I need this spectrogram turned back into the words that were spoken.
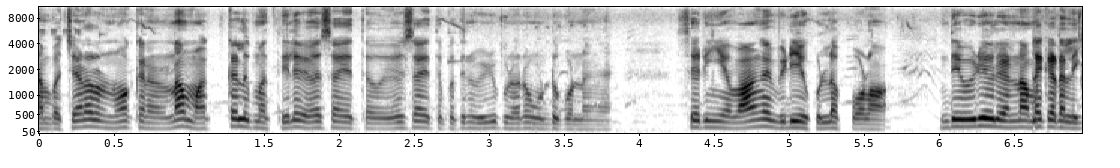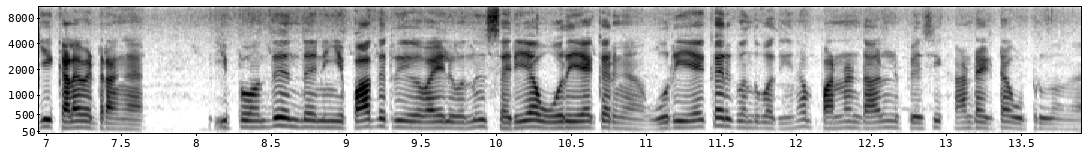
நம்ம சேனலோட நோக்கம் என்னென்னா மக்கள் மத்தியில் விவசாயத்தை விவசாயத்தை பற்றின விழிப்புணர்வு உண்டு பண்ணுங்க. சரிங்க வாங்க வீடியோக்குள்ளே போகலாம் இந்த வீடியோவில் என்ன கடலைக்கு களை வெட்டுறாங்க. இப்போ வந்து இந்த நீங்கள் பார்த்துட்டு இருக்க வயல் வந்து சரியாக ஒரு ஏக்கருங்க. ஒரு ஏக்கருக்கு வந்து பார்த்தீங்கன்னா பன்னெண்டு ஆள்னு பேசி கான்ட்ராக்டாக விட்ருவாங்க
